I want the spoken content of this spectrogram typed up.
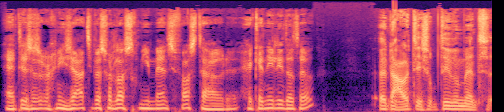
En het is als organisatie best wel lastig om je mensen vast te houden. Herkennen jullie dat ook? nou, het is op dit moment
